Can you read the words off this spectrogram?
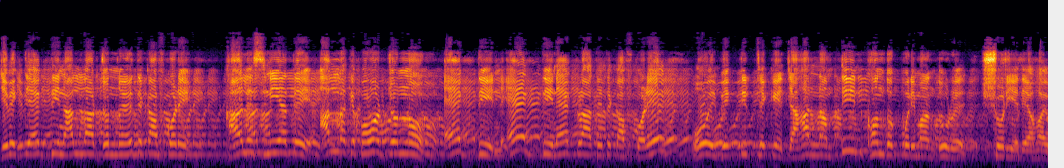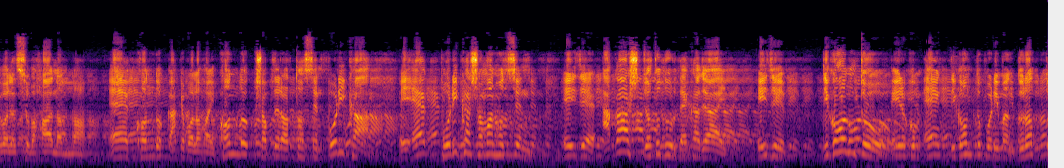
যে ব্যক্তি একদিন আল্লাহর জন্য এতেকাফ করে, খালিস নিয়াতে আল্লাহকে পাওয়ার জন্য একদিন একদিন, এক রাত এতেকাফ করে, ওই ব্যক্তির থেকে জাহান নাম তিন খন্দক পরিমাণ দূরে সরিয়ে দেওয়া হয় বলে সুবাহান আল্লাহ এক খন্দক কাকে বলা হয়? খন্দক শব্দের অর্থ হচ্ছেন পরীক্ষা। এই এক পরীক্ষা সমান হচ্ছেন এই যে আকাশ যতদূর দেখা যায়, এই যে দিগন্ত, এরকম এক দিগন্ত পরিমাণ দূরত্ব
